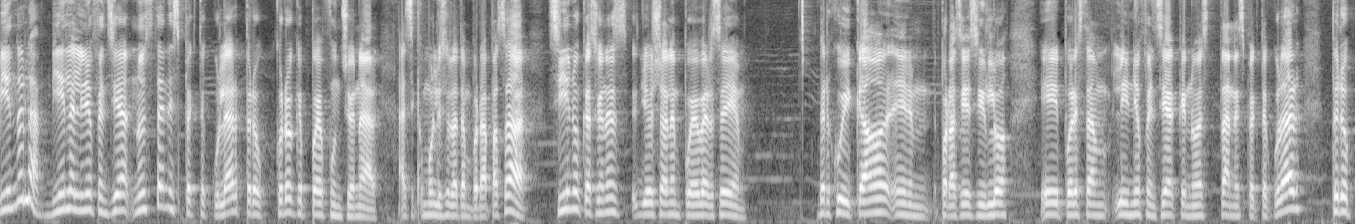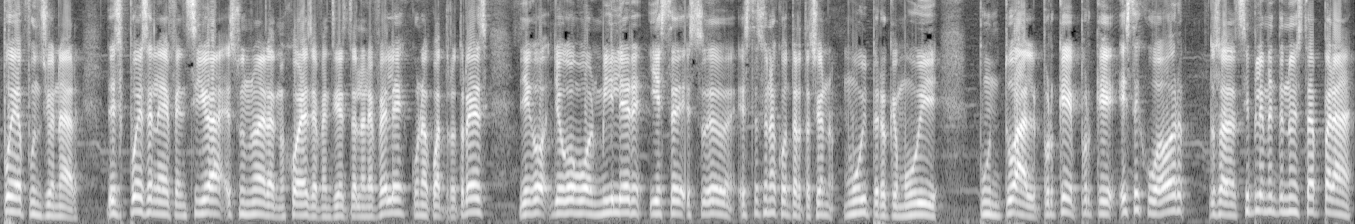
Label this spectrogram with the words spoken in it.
viéndola bien la línea ofensiva, no es tan espectacular, pero creo que puede funcionar. Así como lo hizo la temporada pasada. Sí, en ocasiones Josh Allen puede verse perjudicado, por así decirlo, eh, por esta línea ofensiva que no es tan espectacular, pero puede funcionar. Después en la defensiva es una de las mejores defensivas de la NFL, una 4-3. Llegó, llegó Miller y este, esta es una contratación muy, pero que muy puntual. ¿Por qué? Porque este jugador, o sea, simplemente no está para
